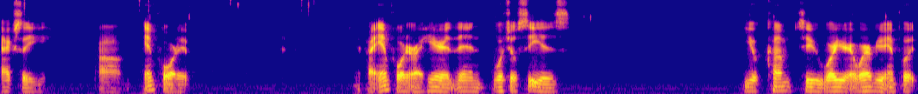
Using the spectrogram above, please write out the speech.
actually um, import it if I import it right here then what you'll see is you'll come to where your wherever your input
